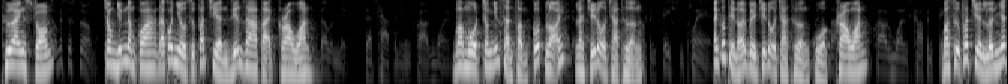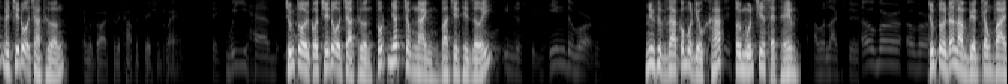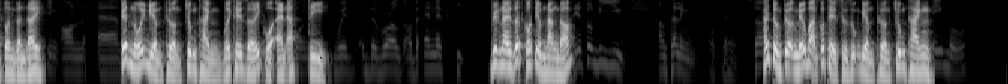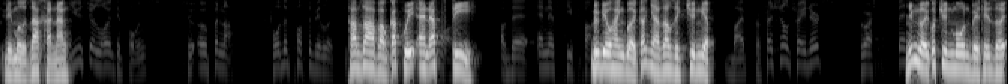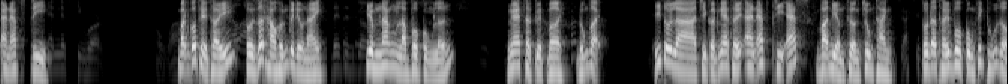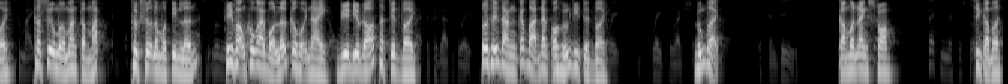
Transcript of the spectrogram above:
Thưa anh Storm, trong những năm qua đã có nhiều sự phát triển diễn ra tại Crowd One. Và một trong những sản phẩm cốt lõi là chế độ trả thưởng. Anh có thể nói về chế độ trả thưởng của Crowd One và sự phát triển lớn nhất về chế độ trả thưởng. Chúng tôi có chế độ trả thưởng tốt nhất trong ngành và trên thế giới. Nhưng thực ra có một điều khác tôi muốn chia sẻ thêm. Chúng tôi đã làm việc trong vài tuần gần đây, kết nối điểm thưởng trung thành với thế giới của NFT. Việc này rất có tiềm năng đó. Hãy tưởng tượng nếu bạn có thể sử dụng điểm thưởng trung thành để mở ra khả năng tham gia vào các quỹ NFT được điều hành bởi các nhà giao dịch chuyên nghiệp, những người có chuyên môn về thế giới NFT. Bạn có thể thấy tôi rất hào hứng về điều này. Tiềm năng là vô cùng lớn. Nghe thật tuyệt vời, đúng vậy. Ý tôi là chỉ cần nghe thấy NFTs và điểm thưởng trung thành, tôi đã thấy vô cùng thích thú rồi. Thật sự mở mang tầm mắt. Thực sự là một tin lớn. Hy vọng không ai bỏ lỡ cơ hội này vì điều đó thật tuyệt vời. Tôi thấy rằng các bạn đang có hướng đi tuyệt vời. Đúng vậy. Cảm ơn anh Storm. Xin cảm ơn.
